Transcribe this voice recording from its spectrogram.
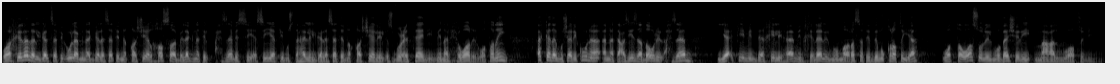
وخلال الجلسة الأولى من الجلسات النقاشية الخاصة بلجنة الأحزاب السياسية في مستهل الجلسات النقاشية للأسبوع الثاني من الحوار الوطني أكد المشاركون أن تعزيز دور الأحزاب يأتي من داخلها من خلال الممارسة الديمقراطية والتواصل المباشر مع المواطنين.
